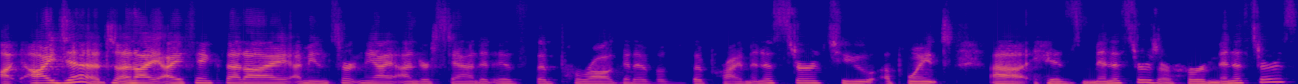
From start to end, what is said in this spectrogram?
I, I did, and I, I think that I, I mean, certainly I understand it is the prerogative of the prime minister to appoint uh, his ministers or her ministers.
